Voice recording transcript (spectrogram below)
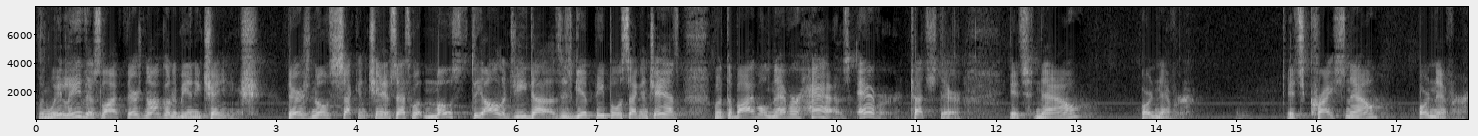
when we leave this life, there's not going to be any change. There's no second chance. That's what most theology does is give people a second chance, but the Bible never has ever touched there. It's now or never. It's Christ now or never.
